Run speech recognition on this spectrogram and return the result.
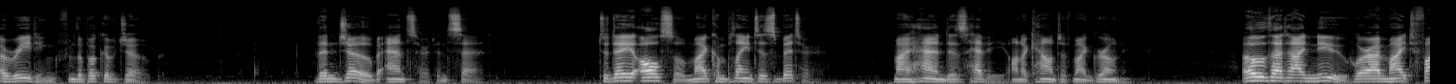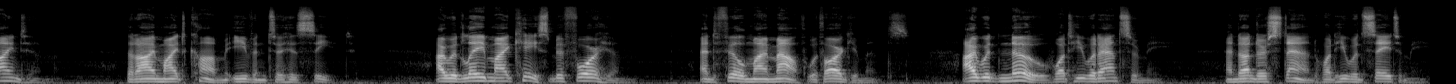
A reading from the book of Job. Then Job answered and said, Today also my complaint is bitter, my hand is heavy on account of my groaning. Oh, that I knew where I might find him! That I might come even to his seat. I would lay my case before him, and fill my mouth with arguments. I would know what he would answer me, and understand what he would say to me.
